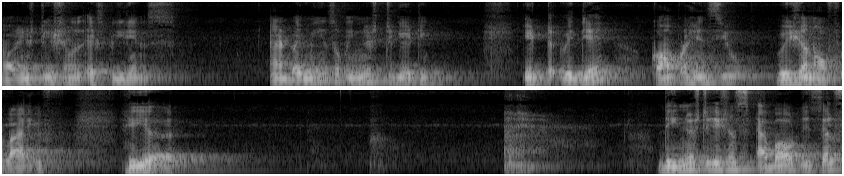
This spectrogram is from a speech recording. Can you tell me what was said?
or intuitional experience and by means of investigating it with a comprehensive vision of life, here the investigations about the self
